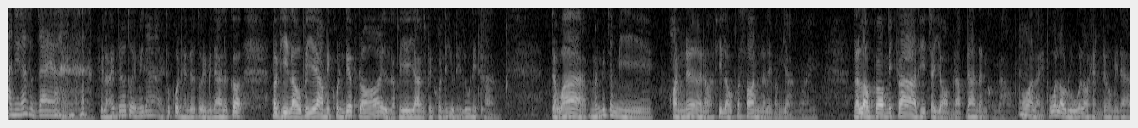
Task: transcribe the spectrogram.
อันนี้น่าสนใจอะเออคือเรา handle ตัวเองไม่ได้ ทุกคน handle ตัวเองไม่ได้ แล้วก็บางทีเราพยายามเป็นคนเรียบร้อย หรือเราพยายามจะเป็นคนที่อยู่ในลู่ในทาง แต่ว่ามันก็จะมี corner เนาะที่เราก็ซ่อนอะไรบางอย่างไว้ แล้วเราก็ไม่กล้าที่จะยอมรับด้านนั้นของเรา เพราะว่าอะไรเพราะว่าเรารู้ว่าเรา handle ไม่ได้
